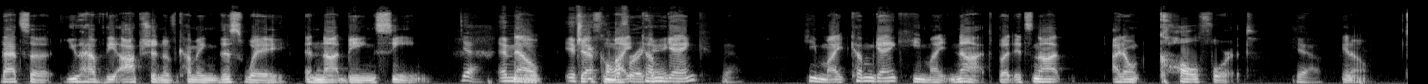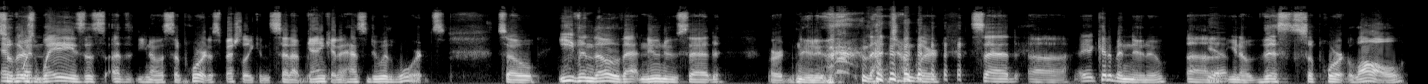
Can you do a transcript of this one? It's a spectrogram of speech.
That's a you have the option of coming this way and not being seen. Yeah. And Now if Jeff might come gank, gank. Yeah. He might come gank. He might not. But it's not. I don't call for it. Yeah. You know. So And there's when- ways as uh, you know a support especially can set up gank and it has to do with wards. So even though that Nunu said or Nunu that jungler said uh, it could have been Nunu uh, Yeah. you know this support lol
